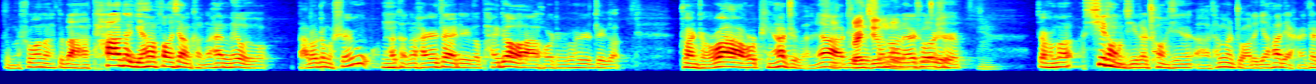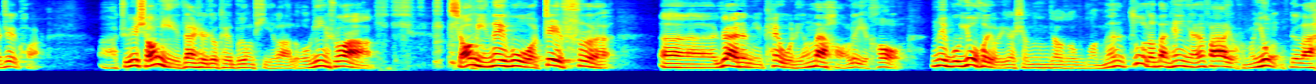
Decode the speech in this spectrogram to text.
怎么说呢，对吧？它的研发方向可能还没有达到这么深入，它可能还是在这个拍照啊，或者说是这个转轴啊，或者屏下指纹啊，这个是专精相当来说是叫什么系统级的创新啊。他们主要的研发点还是在这块儿啊。至于小米，暂时就可以不用提了。我跟你说啊，小米内部这次呃 Redmi K 五零卖好了以后。内部又会有一个声音，叫做“我们做了半天研发有什么用，对吧？”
